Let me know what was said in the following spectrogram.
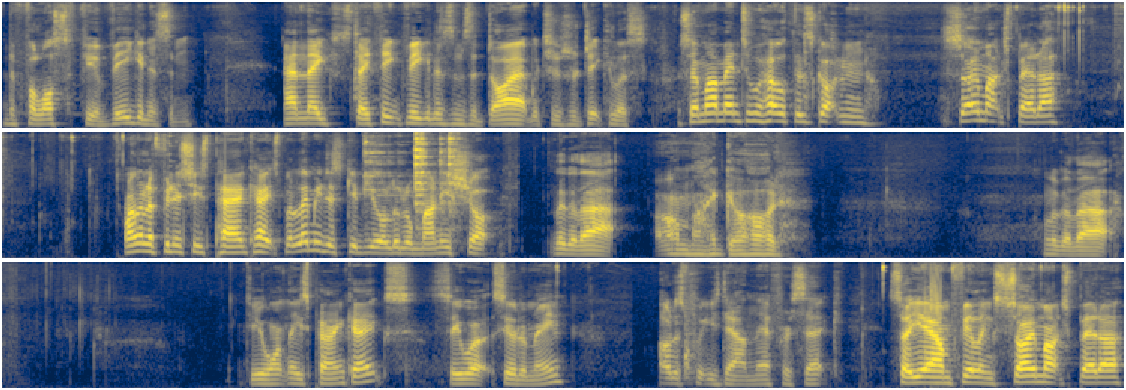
the philosophy of veganism. And they, they think is a diet, which is ridiculous. So my mental health has gotten so much better. I'm going to finish these pancakes, but let me just give you a little money shot. Look at that. Oh my god. Look at that. Do you want these pancakes? See what, see what I mean? I'll just put you down there for a sec. So yeah, I'm feeling so much better.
